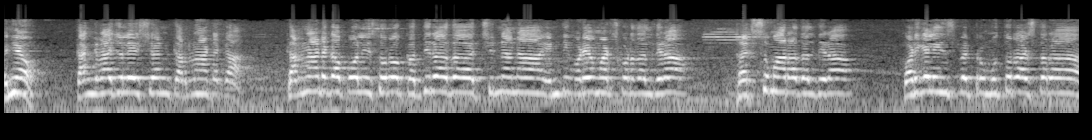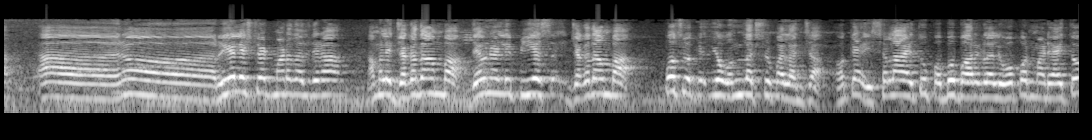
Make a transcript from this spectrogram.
ಎನಿಯೋ ಕಂಗ್ರ್ಯಾಚುಲೇಷನ್ ಕರ್ನಾಟಕ ಕರ್ನಾಟಕ ಪೊಲೀಸರು ಕದ್ದಿರೋದ ಚಿನ್ನನ ಹೆಂಡತಿ ಒಡೆಯ ಮಾಡಿಸ್ಕೊಡೋದಲ್ದಿರಾ? ಡ್ರಗ್ಸ್ ಮಾರೋದಲ್ದಿರಾ ಕೊಡಗೇಲಿ ಇನ್ಸ್ಪೆಕ್ಟರ್ ಮುತ್ತುರಾಜ್ ತರ ಆ, ಏನೋ ರಿಯಲ್ ಎಸ್ಟೇಟ್ ಮಾಡೋದಲ್ದಿರ? ಆಮೇಲೆ Jagadamba Devanahalli P S Jagadamba post ಅಯ್ಯೋ ಒಂದು ಲಕ್ಷ ರೂಪಾಯಿ ಲಂಚ. ಓಕೆ ಇಷ್ಟೆಲ್ಲ ಆಯಿತು ಪಬ್ಬು ಬಾರ್ಗಳಲ್ಲಿ ಓಪನ್ ಮಾಡಿ ಆಯಿತು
